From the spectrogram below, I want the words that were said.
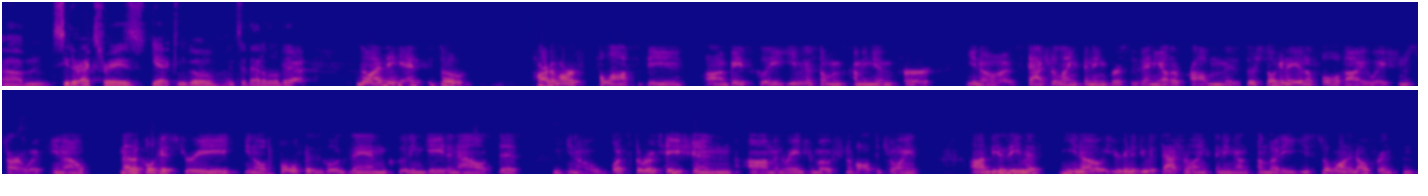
um, see their X-rays? Yeah, can you go into that a little bit? Yeah. No, I think so part of our philosophy, uh, basically, even if someone's coming in for you know a stature lengthening versus any other problem, is they're still going to get a full evaluation to start with. You know, medical history, you know, full physical exam, including gait analysis. Hmm. You know, what's the rotation um, and range of motion of all the joints. Um, because even if you know you're going to do a stature lengthening on somebody, you still want to know, for instance,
